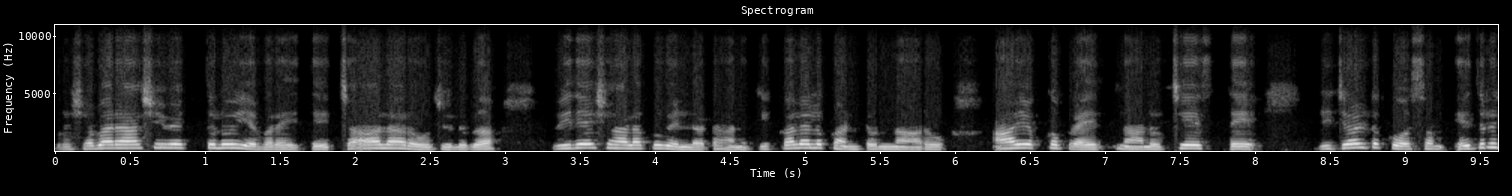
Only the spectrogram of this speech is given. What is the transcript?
వృషభ రాశి వ్యక్తులు ఎవరైతే చాలా రోజులుగా విదేశాలకు వెళ్ళటానికి కలలు కంటున్నారో ఆ యొక్క ప్రయత్నాలు చేస్తే రిజల్ట్ కోసం ఎదురు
